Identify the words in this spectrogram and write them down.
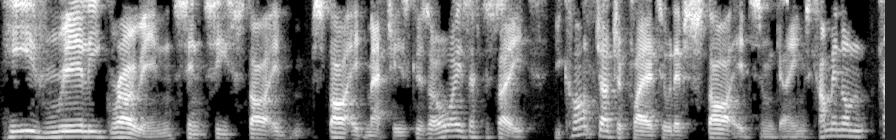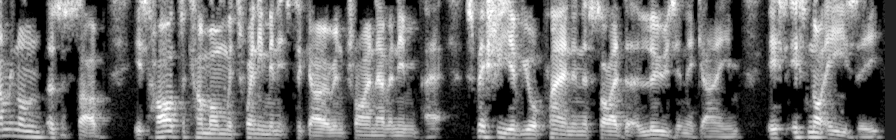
he's really growing since he started started matches because I always have to say you can't judge a player till they've started some games. Coming on coming on as a sub, it's hard to come on with 20 minutes to go and try and have an impact, especially if you're playing in a side that are losing a game. It's it's not easy.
